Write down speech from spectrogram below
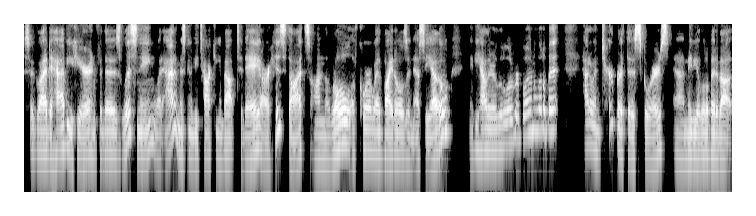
So glad to have you here. And for those listening, what Adam is going to be talking about today are his thoughts on the role of core web vitals in SEO, maybe how they're a little overblown a little bit, how to interpret those scores, uh, maybe a little bit about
